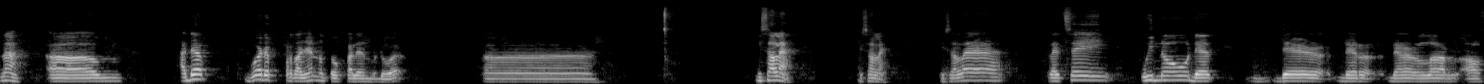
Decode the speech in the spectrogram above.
Nah, um, ada gue ada pertanyaan untuk kalian berdua. Uh, misalnya, misalnya misalnya let's say we know that there there there are a lot of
